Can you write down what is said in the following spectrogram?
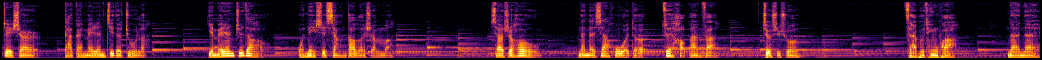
这事儿大概没人记得住了，也没人知道我那时想到了什么。小时候，奶奶吓唬我的最好办法，就是说：“再不听话，奶奶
